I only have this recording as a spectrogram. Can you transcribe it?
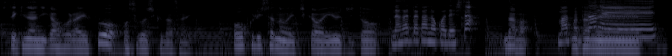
素敵なニカホライフをお過ごしください。お送りしたのは市川裕二と永田かの子でした。ナバ。またね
